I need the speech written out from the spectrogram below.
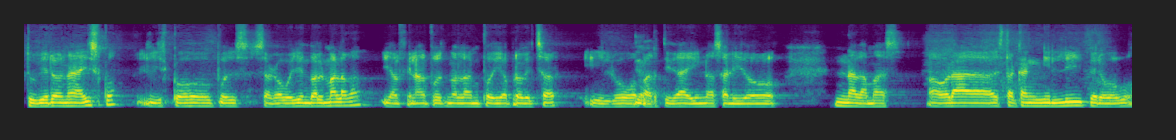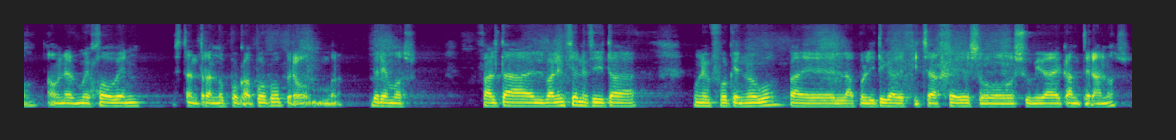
Tuvieron a Isco, y Isco pues se acabó yendo al Málaga y al final pues no la han podido aprovechar y luego a partir de ahí no ha salido nada más. Ahora está Kangin Lee, pero aún es muy joven, está entrando poco a poco, pero bueno, veremos. Falta, el Valencia necesita un enfoque nuevo para la política de fichajes o subida de canteranos.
